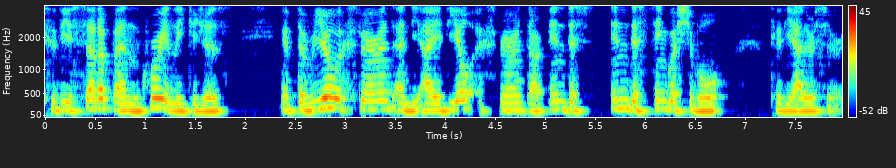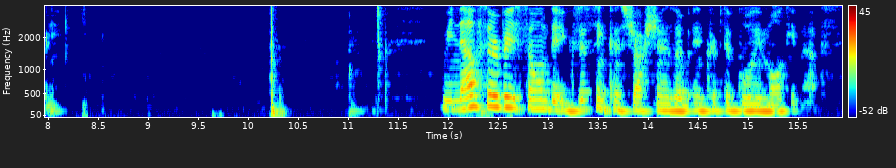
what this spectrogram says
to the setup and query leakages if the real experiment and the ideal experiment are indis indistinguishable to the adversary. We now survey some of the existing constructions of encrypted Boolean multimaps.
